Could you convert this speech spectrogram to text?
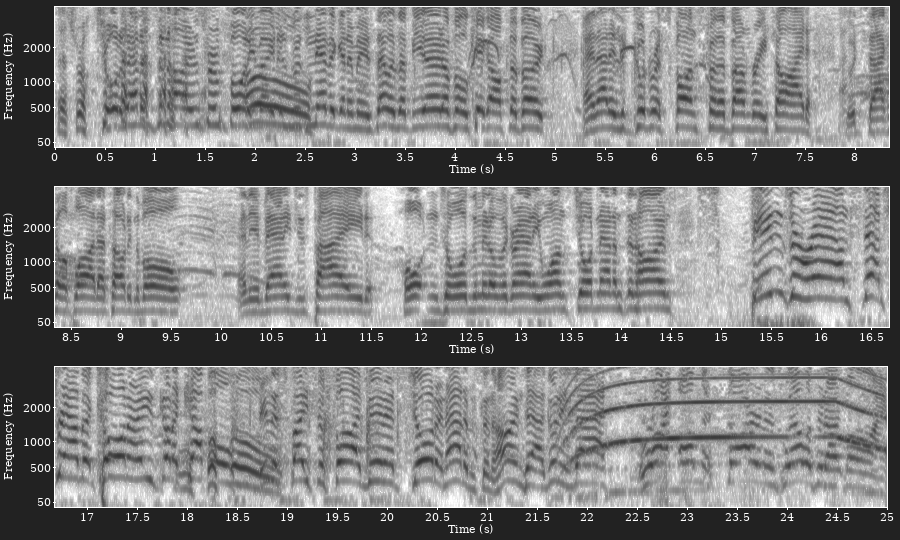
That's right. Jordan Adamson Holmes from 40 Oh. metres was never going to miss. That was a beautiful kick off the boot. And that is a good response for the Bunbury side. Good tackle applied. That's holding the ball. And the advantage is paid. Horton towards the middle of the ground. He wants Jordan Adamson Holmes. Spins around, snaps round the corner. He's got a couple Oh. in the space of five minutes. Jordan Adamson Holmes, how good is that? Right on the siren as well, if you don't mind.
